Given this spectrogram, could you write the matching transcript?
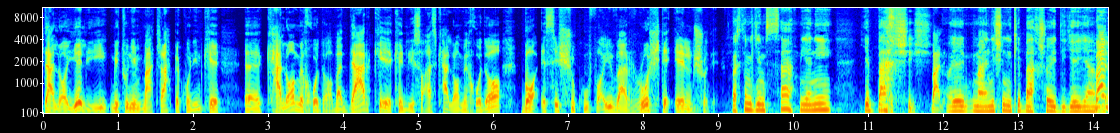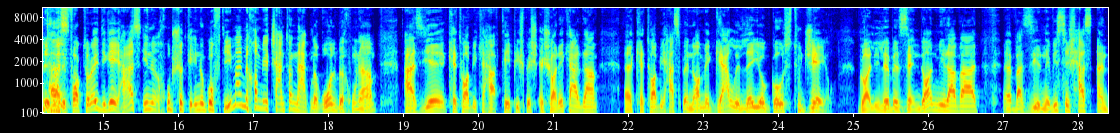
دلایلی می‌تونیم مطرح بکنیم که کلام خدا و درک کلیسا از کلام خدا باعث شکوفایی و رشد علم شده. وقتی میگیم سهم یعنی یه بخشیش. بله. آیا معنیش اینه که بخشای دیگه هم بله بله فاکتورهای دیگه هست. این خوب شد که اینو گفتی. من می‌خوام یه چند تا نقل قول بخونم از یه کتابی که هفته پیش بهش اشاره کردم. کتابی هست به نام Galileo Goes to Jail. گالیله به زندان می رود و زیرنویسش هست and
